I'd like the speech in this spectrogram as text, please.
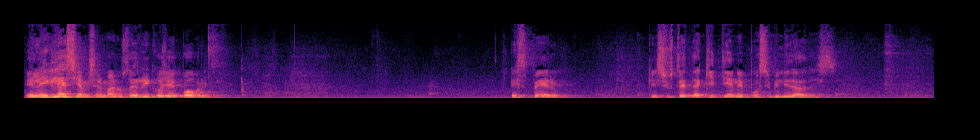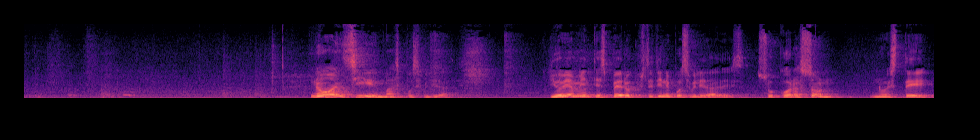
En la iglesia, mis hermanos, hay ricos y hay pobres. Espero que si usted aquí tiene posibilidades, no ansíe más posibilidades. Y obviamente espero que usted tiene posibilidades, su corazón no esté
